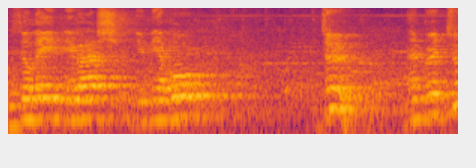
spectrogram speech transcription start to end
vous aurez les vaches numéro 2, number 2.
